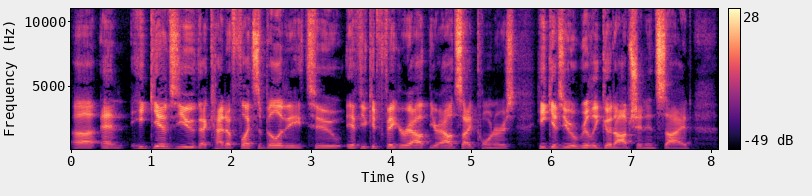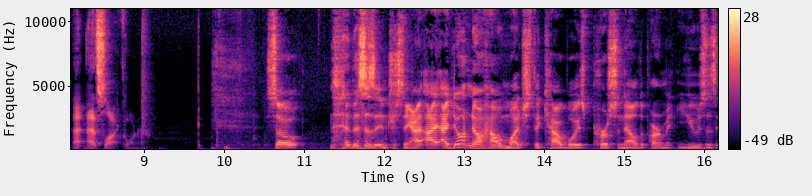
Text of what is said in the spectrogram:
Uh, and he gives you that kind of flexibility to if you could figure out your outside corners, he gives you a really good option inside at, at slot corner. So this is interesting. I, I, I don't know how much the Cowboys personnel department uses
